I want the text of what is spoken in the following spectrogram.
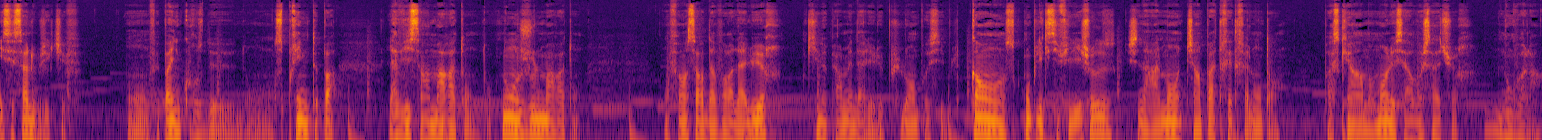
Et c'est ça l'objectif. On ne fait pas une course de. On sprinte pas. La vie, c'est un marathon. Donc nous, on joue le marathon. On fait en sorte d'avoir l'allure qui nous permet d'aller le plus loin possible. Quand on se complexifie les choses, généralement on ne tient pas très très longtemps. Parce qu'à un moment, le cerveau sature. Donc voilà,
